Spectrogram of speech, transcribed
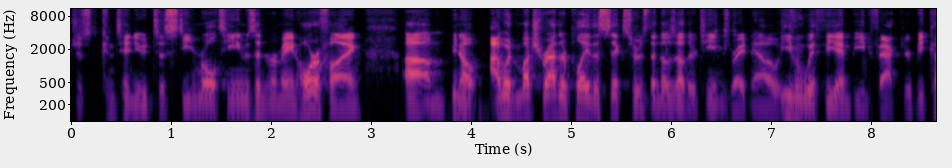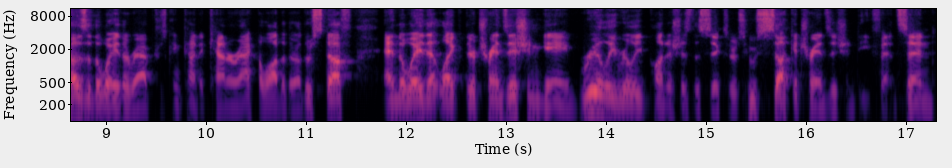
just continued to steamroll teams and remain horrifying. Um, you know, I would much rather play the Sixers than those other teams right now, even with the Embiid factor, because of the way the Raptors can kind of counteract a lot of their other stuff and the way that like their transition game really, really punishes the Sixers, who suck at transition defense. And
